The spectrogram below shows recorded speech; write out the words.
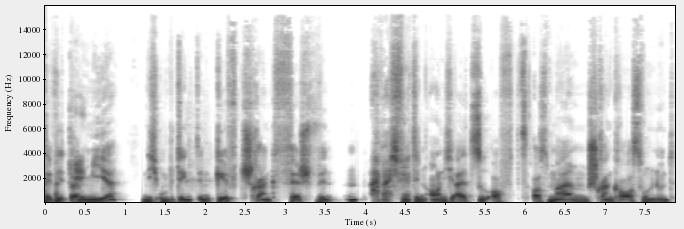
Der wird okay. bei mir nicht unbedingt im Giftschrank verschwinden, aber ich werde ihn auch nicht allzu oft aus meinem Schrank rausholen. Und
